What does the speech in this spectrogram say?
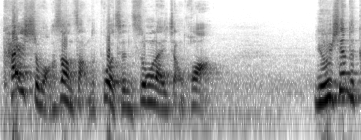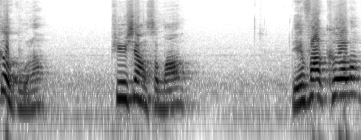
开始往上涨的过程之中来讲的话，有一些的个股呢，譬如像什么？联发科了，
